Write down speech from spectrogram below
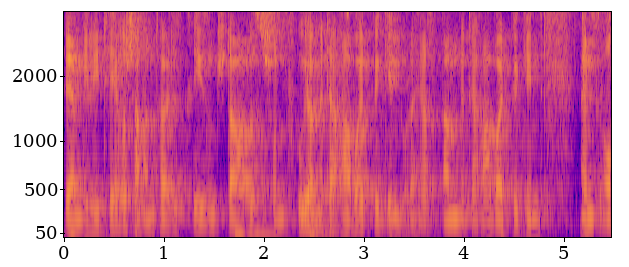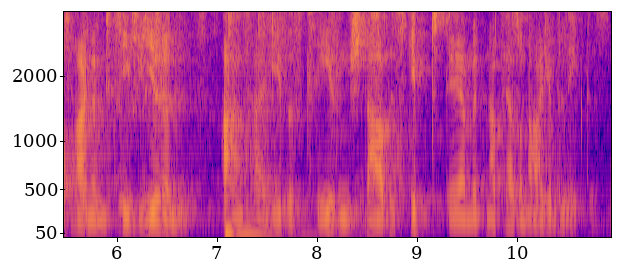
der militärische Anteil des Krisenstabes schon früher mit der Arbeit beginnt oder erst dann mit der Arbeit beginnt, wenn es auch einen zivilen Anteil dieses Krisenstabes gibt, der mit einer Personalie belegt ist?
